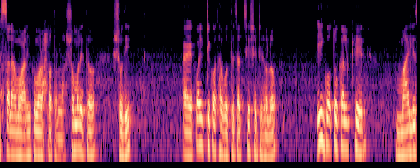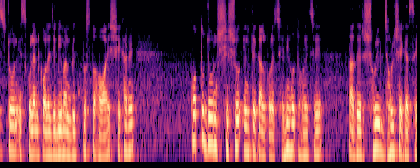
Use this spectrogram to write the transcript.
আসসালামু আলাইকুম রহমতুল্লাহ সম্মানিত সুদীপ কয়েকটি কথা বলতে চাচ্ছি, সেটি হলো, এই গতকালকের মাইলস্টোন স্কুল অ্যান্ড কলেজে বিমান বিধ্বস্ত হওয়ায় সেখানে কতজন শিশু ইন্তেকাল করেছে, নিহত হয়েছে, তাদের শরীর ঝলসে গেছে,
